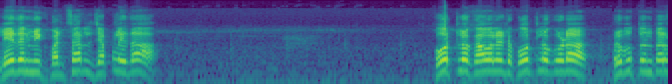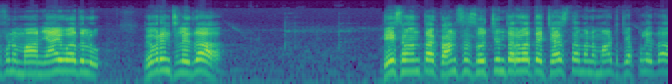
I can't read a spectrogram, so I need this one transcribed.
లేదని మీకు పదిసార్లు చెప్పలేదా? కోర్టులో కావాలంటే కోర్టులో కూడా ప్రభుత్వం తరఫున మా న్యాయవాదులు వివరించలేదా? దేశం అంతా కాన్సెస్ వచ్చిన తర్వాతే చేస్తామన్న మాట చెప్పలేదా?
